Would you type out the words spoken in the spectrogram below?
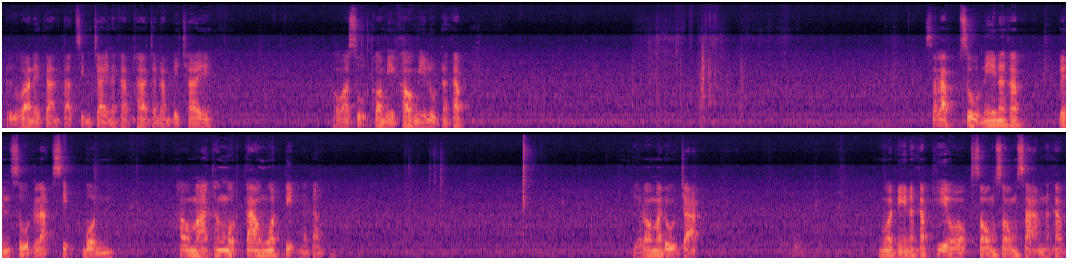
หรือว่าในการตัดสินใจนะครับ ถ้าจะนำไปใช้ เพราะว่าสูตรก็มีเข้ามีหลุดนะครับสลับสูตรนี้นะครับ เป็นสูตรหลักสิบบน เข้ามาทั้งหมด 9 งวดติดนะครับ เดี๋ยวเรามาดูจาก งวดนี้นะครับที่ออก2 2 3นะครับ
